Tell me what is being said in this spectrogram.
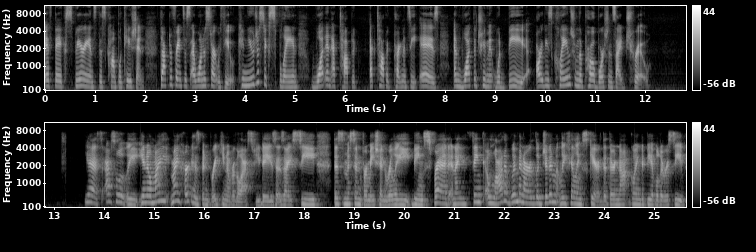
if they experience this complication. Dr. Francis, I want to start with you. Can you just explain what an ectopic ectopic pregnancy is and what the treatment would be. Are these claims from the pro abortion side true? Yes, absolutely. You know, my my heart has been breaking over the last few days as I see this misinformation really being spread and I think a lot of women are legitimately feeling scared that they're not going to be able to receive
